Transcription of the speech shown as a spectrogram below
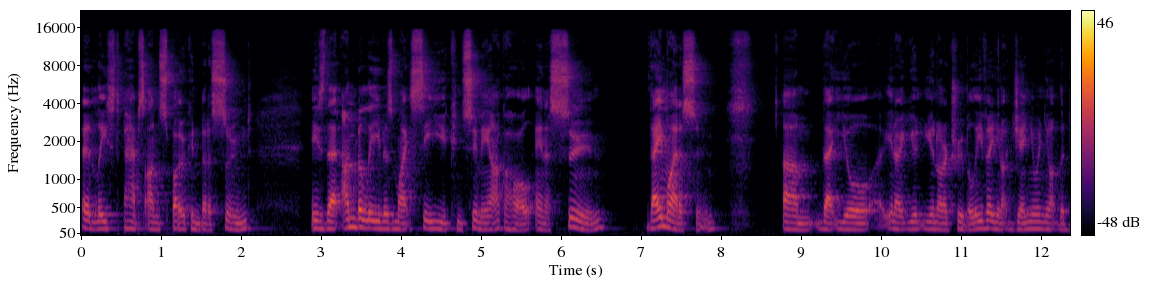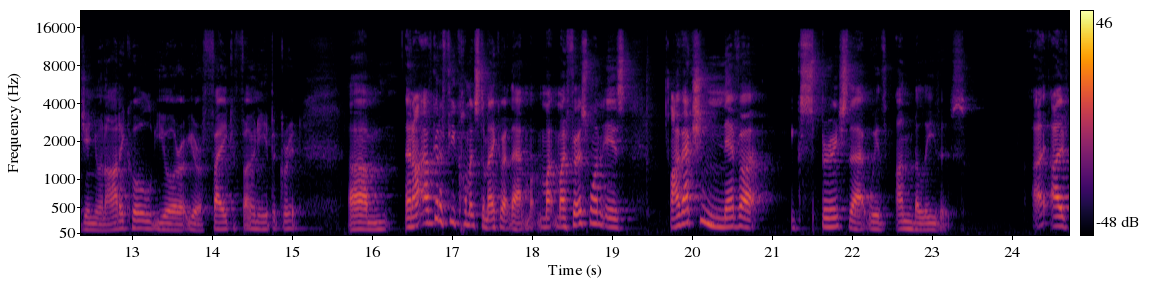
at least perhaps unspoken but assumed, is that unbelievers might see you consuming alcohol and assume they might assume um, that you're you know you, you're not a true believer you're not genuine you're not the genuine article you're you're a fake phony hypocrite um, and I, I've got a few comments to make about that my, my first one is I've actually never experienced that with unbelievers I, I've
